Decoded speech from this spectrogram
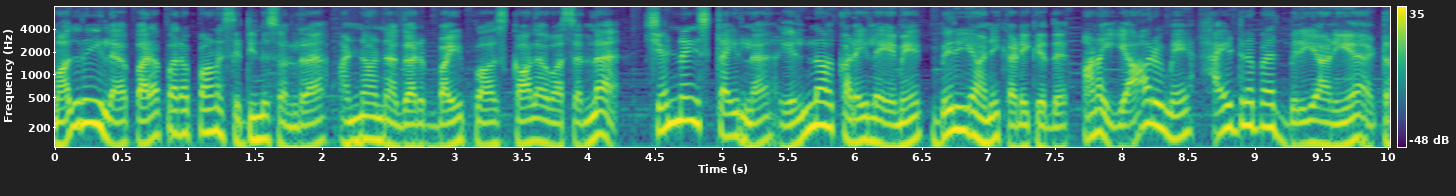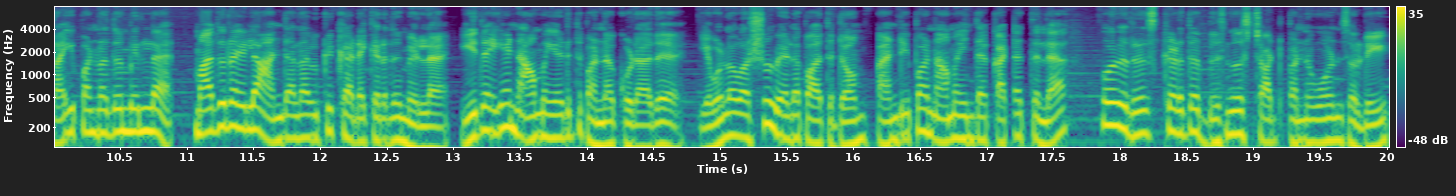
மதுரையில பரபரப்பான சிட்டின்னு சொல்ற அண்ணா நகர் பைபாஸ் காலவாசல்ல சென்னை ஸ்டைல்ல எல்லா கடையிலயுமே பிரியாணி கிடைக்குது. ஆனா யாருமே ஹைதராபாத் பிரியாணிய ட்ரை பண்ணதும் இல்ல மதுரையில அந்த அளவுக்கு கிடைக்கிறதும் இல்ல. இதையே நாம எடுத்து பண்ணக்கூடாது. எவ்வளவு வருஷம் வேலை பார்த்துட்டோம். கண்டிப்பா நாம இந்த கட்டத்துல ஒரு ரிஸ்க் எடுத்து பிசினஸ் ஸ்டார்ட் பண்ணுவோம்னு சொல்லி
